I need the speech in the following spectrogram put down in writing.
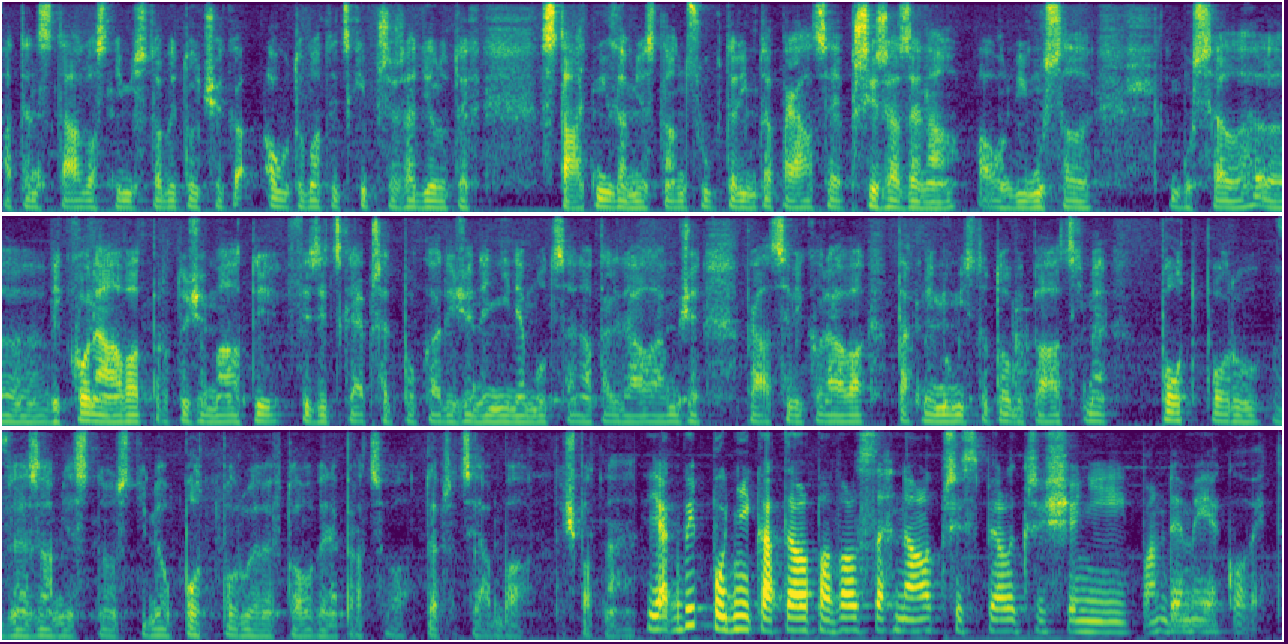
a ten stát vlastně místo, aby toho člověka automaticky přeřadil do těch státních zaměstnanců, kterým ta práce je přiřazena a on by musel musel eh, vykonávat, protože má ty fyzické předpoklady, že není nemocen a tak dále a může práci vykonávat, tak my mu místo toho vyplácíme podporu v nezaměstnosti. My ho podporujeme v tom, aby nepracoval. To je přece jamba, to je špatné. Jak by podnikatel Pavel Sehnal přispěl k řešení pandemie COVID?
